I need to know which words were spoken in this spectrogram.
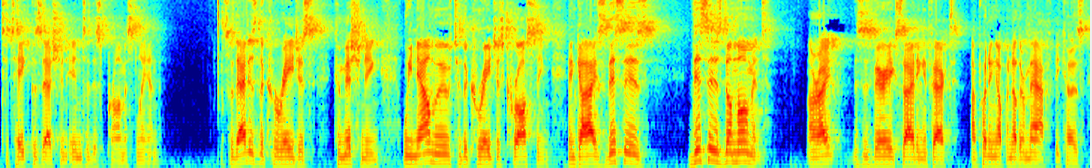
to take possession into this promised land. So that is the courageous commissioning. We now move to the courageous crossing. And guys, this is this is the moment. All right? This is very exciting. In fact, I'm putting up another map because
